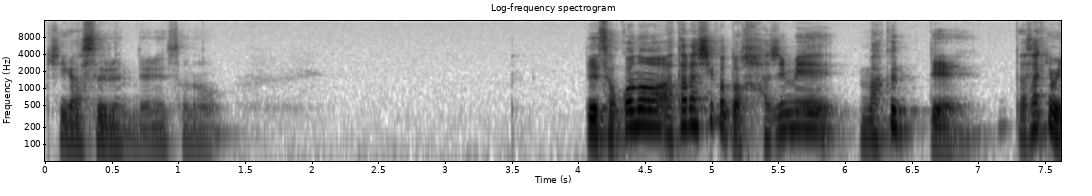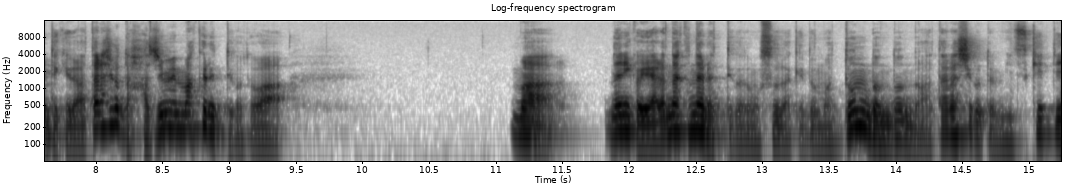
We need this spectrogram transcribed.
気がするんでねその。でそこの新しいことを始めまくってさっきも言ったけど新しいことを始めまくるってことはまあ何かやらなくなるってこともそうだけど、まあ、どんどんどんどん新しいことを見つけて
